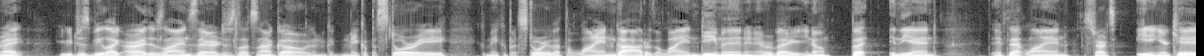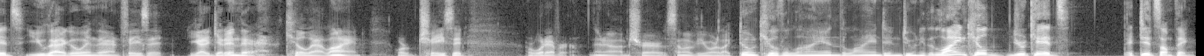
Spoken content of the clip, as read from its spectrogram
right? You could just be like, all right, there's lions there, just let's not go. And could make up a story. You could make up a story about the lion god or the lion demon and everybody, you know. But in the end, if that lion starts eating your kids, you got to go in there and face it. You got to get in there, kill that lion, or chase it, or whatever. I know uh, I'm sure some of you are like, don't kill the lion. The lion didn't do anything. The lion killed your kids. It did something.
